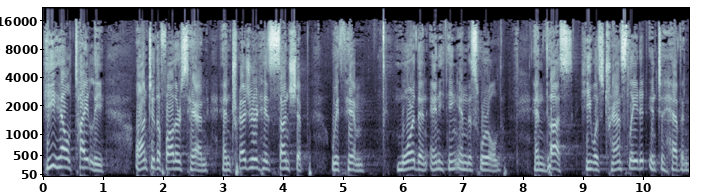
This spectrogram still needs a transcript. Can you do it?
He held tightly onto the Father's hand and treasured his sonship with him more than anything in this world. And thus he was translated into heaven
